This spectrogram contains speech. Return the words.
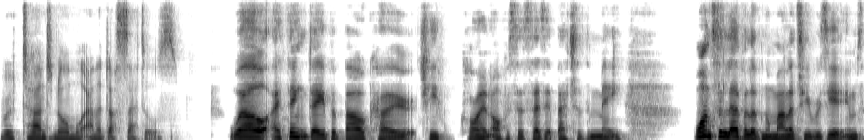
return to normal and the dust settles? Well, I think David Balco, Chief Client Officer, says it better than me. Once a level of normality resumes,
